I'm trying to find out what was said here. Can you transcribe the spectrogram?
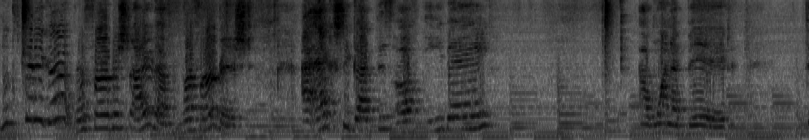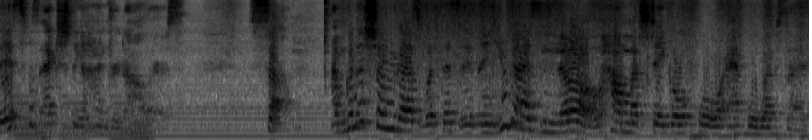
Looks pretty good. Refurbished item, refurbished. I actually got this off eBay. I won a bid. This was actually a $100. So, I'm going to show you guys what this is. And you guys know how much they go for Apple website.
